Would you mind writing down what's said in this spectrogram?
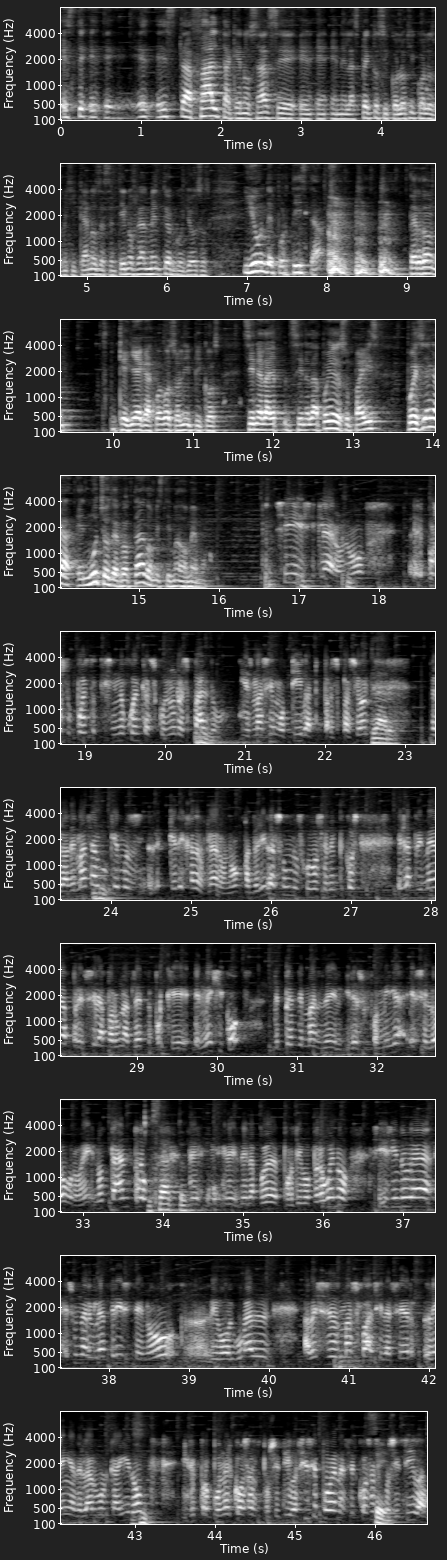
este, e, e, e, esta falta que nos hace en, el aspecto psicológico a los mexicanos de sentirnos realmente orgullosos. Y un deportista, perdón, que llega a Juegos Olímpicos sin el, sin el apoyo de su país, pues llega en mucho derrotado, mi estimado Memo. Sí, sí, claro, ¿no? Eh, por supuesto que si no cuentas con un respaldo y es más emotiva tu participación, claro. Pero además algo que hemos que he dejado claro, ¿no? Cuando llegas a unos Juegos Olímpicos es la primera presea para un atleta porque en México depende más de él y de su familia ese logro, ¿eh? no tanto del apoyo deportivo. Pero bueno, sí, sin duda es una realidad triste, ¿no? Ah, digo, igual a veces es más fácil hacer leña del árbol caído y de proponer cosas positivas. Sí se pueden hacer cosas positivas,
